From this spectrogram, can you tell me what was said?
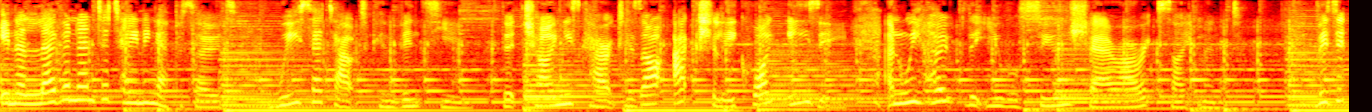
In 11 entertaining episodes, we set out to convince you that Chinese characters are actually quite easy, and we hope that you will soon share our excitement. Visit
